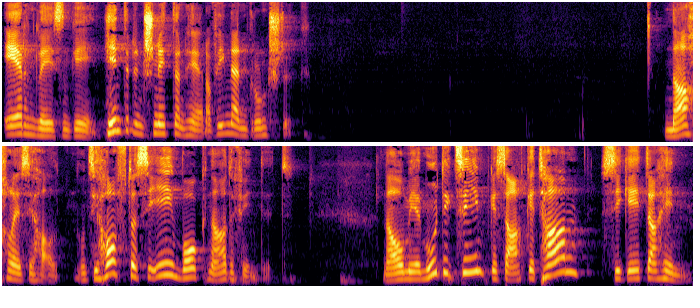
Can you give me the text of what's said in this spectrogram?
Ehren lesen gehen, hinter den Schnittern her, auf irgendeinem Grundstück. Nachlese halten. Und sie hofft, dass sie irgendwo Gnade findet. Naomi ermutigt sie, gesagt, getan, sie geht dahin.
